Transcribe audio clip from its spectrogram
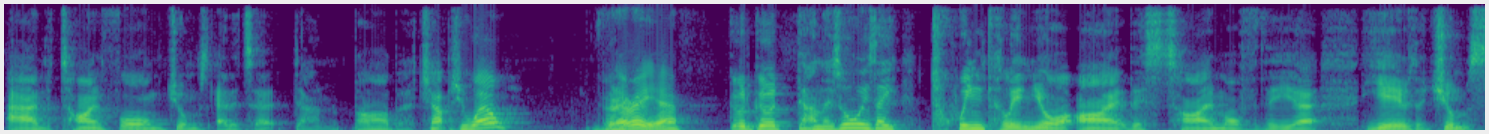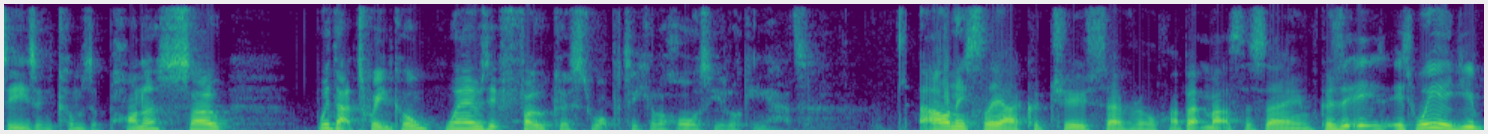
and Timeform Jumps editor Dan Barber. Chaps, you well? Very, Very yeah. Good, good. Dan, there's always a twinkle in your eye at this time of the uh, year as the jump season comes upon us. So, with that twinkle, where is it focused? What particular horse are you looking at? Honestly, I could choose several. I bet Matt's the same because it, it's weird. You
